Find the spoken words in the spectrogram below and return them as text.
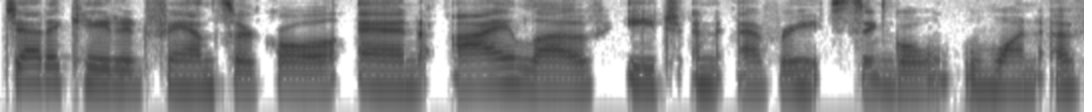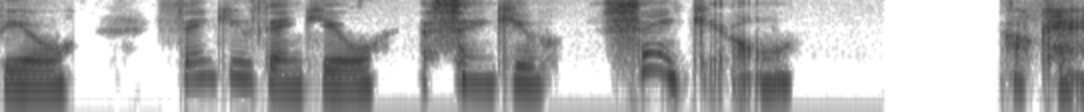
dedicated fan circle, and I love each and every single one of you. Thank you, thank you, thank you, thank you. Okay.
